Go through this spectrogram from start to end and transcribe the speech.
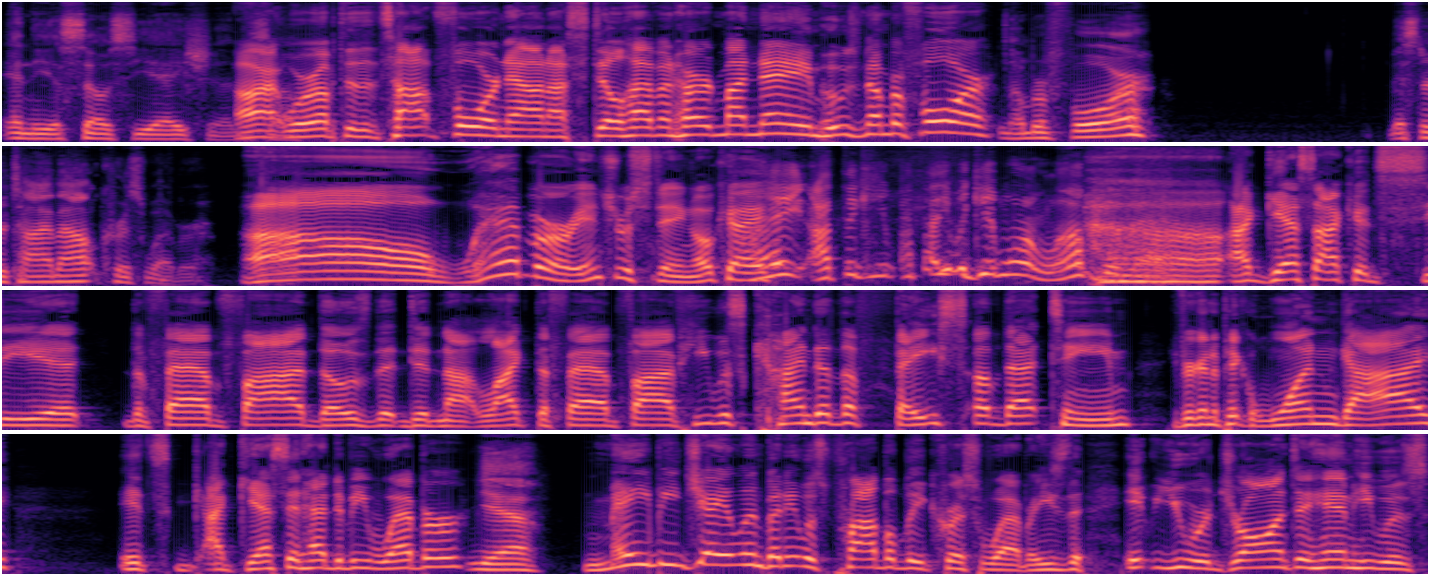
in the association. All right, So, we're up to the top four now, and I still haven't heard my name. Who's number four? number four, Mr. Timeout, Chris Webber. Oh, Webber. Interesting. Okay. Hey, I think he, I thought he would get more love than that. Uh, I guess I could see it. The Fab Five, those that did not like the Fab Five, he was kind of the face of that team. If you're going to pick one guy, it's I guess it had to be Webber, yeah. maybe Jalen, but it was probably Chris Webber. He's the it, you were drawn to him. He was,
